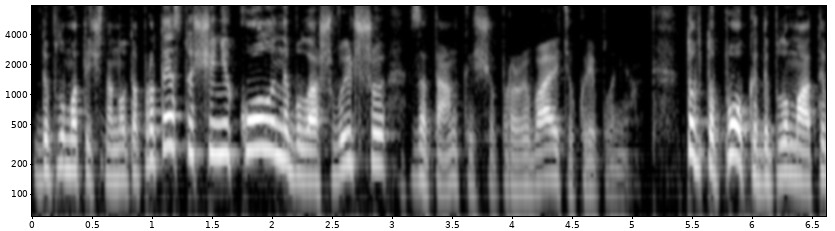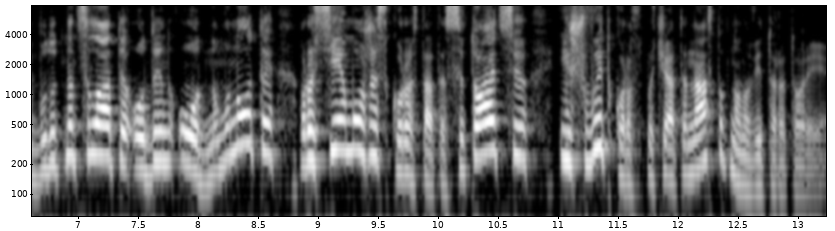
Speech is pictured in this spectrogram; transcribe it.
Дипломатична нота протесту ще ніколи не була швидшою за танки, що проривають укріплення. Тобто, поки дипломати будуть надсилати один одному ноти, Росія може скористати ситуацією і швидко розпочати наступ на нові території.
